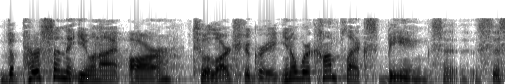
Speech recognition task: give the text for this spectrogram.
the person that you and I are, to a large degree, you know, we're complex beings. Uh, just,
